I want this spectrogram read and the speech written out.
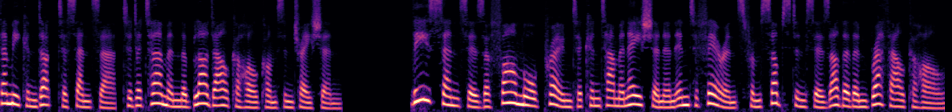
semiconductor sensor to determine the blood alcohol concentration. These sensors are far more prone to contamination and interference from substances other than breath alcohol.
